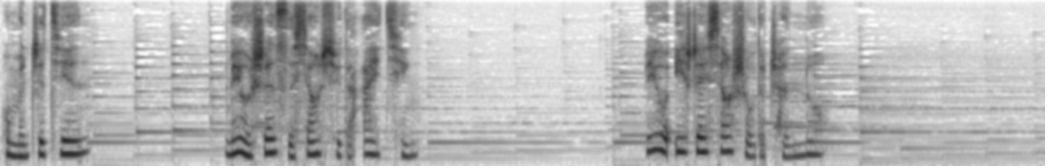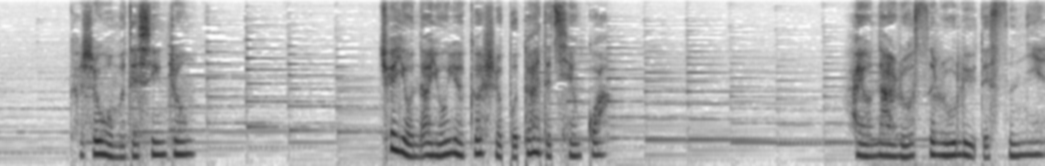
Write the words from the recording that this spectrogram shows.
我们之间没有生死相许的爱情，没有一生相守的承诺。可是我们的心中，却有那永远割舍不断的牵挂，还有那如丝如缕的思念。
